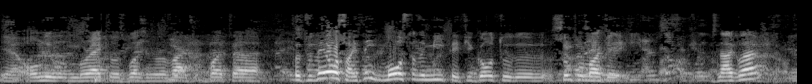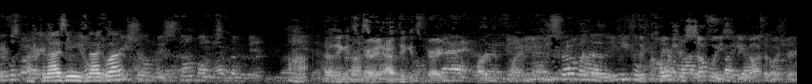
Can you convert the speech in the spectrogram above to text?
Yeah, only miraculous blessing of Rav Ovadia. But uh, but today also, I think most of the meat, if you go to the supermarket, is not glatt. Ashkenazi is not glatt stumble out of it. I think it's very. I think it's very hard to find that. The kosher subway used to be glatt kosher.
